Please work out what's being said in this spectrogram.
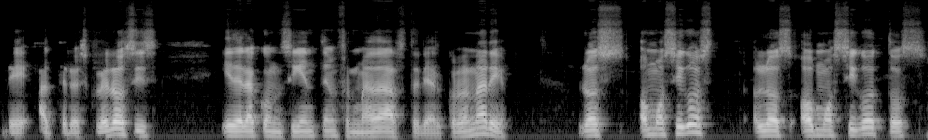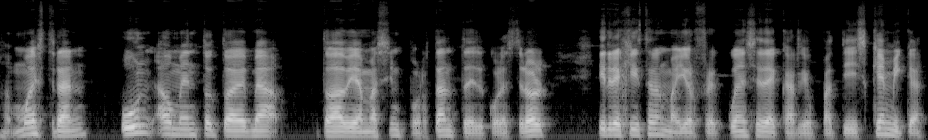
de, aterosclerosis y de la consiguiente enfermedad arterial coronaria. Los, los homocigotos muestran un aumento todavía, todavía más importante del colesterol y registran mayor frecuencia de cardiopatía isquémica.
